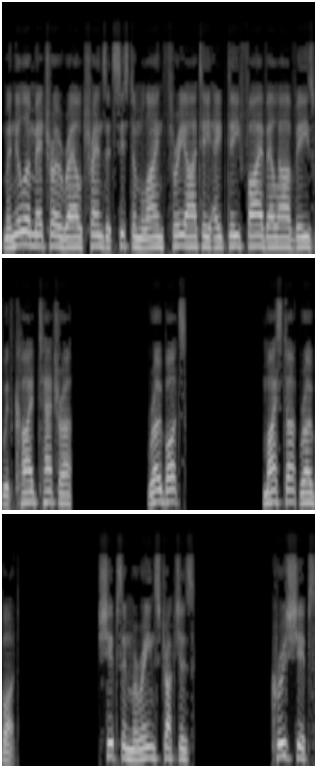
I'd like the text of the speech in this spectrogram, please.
Manila Metro Rail Transit System Line 3 RT8D5 LRVs with Kaid Tatra Robots Meister robot Ships and marine structures Cruise ships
